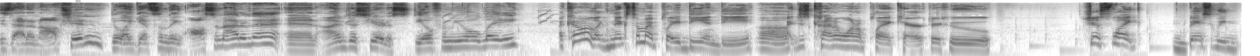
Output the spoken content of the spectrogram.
is that an option? Do I get something awesome out of that? And I'm just here to steal from you, old lady. I kind of like next time I play D and D, Uh-huh. I just kind of want to play a character who just like basically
